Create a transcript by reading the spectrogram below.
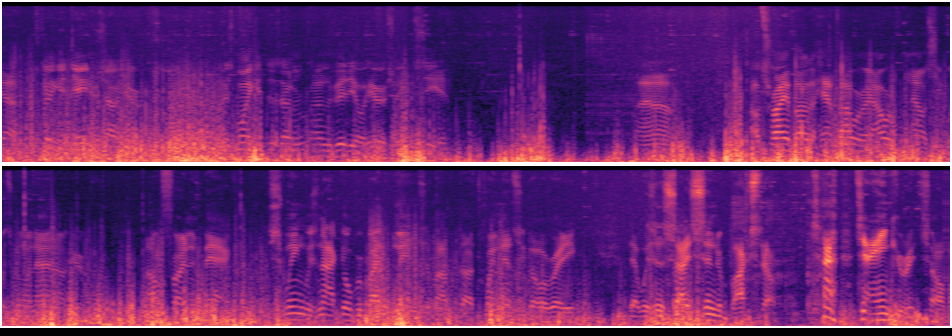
Yeah, it's going to get dangerous out here. So I just want to get this on, on the video here so you can see it. Uh, I'll try about a half hour, an hour from now, see what's going on out here. Out front and back. The swing was knocked over by the winds about uh, 20 minutes ago already. That was inside cinder blocks to, to anchor it, so.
